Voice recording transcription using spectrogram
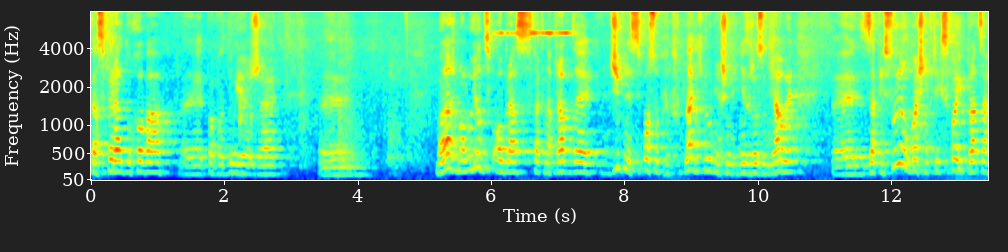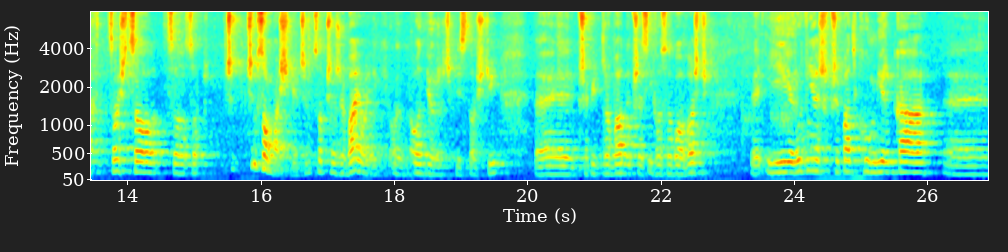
ta sfera duchowa e, powoduje, że e, malarz malując obraz tak naprawdę w dziwny sposób, dla nich również nie- niezrozumiały, zapisują właśnie w tych swoich pracach coś, co, co, co, czy, czym są właściwie, czym, co przeżywają, ich od- odbiór rzeczywistości, e, przefiltrowany przez ich osobowość. E, I również w przypadku Mirka, e,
